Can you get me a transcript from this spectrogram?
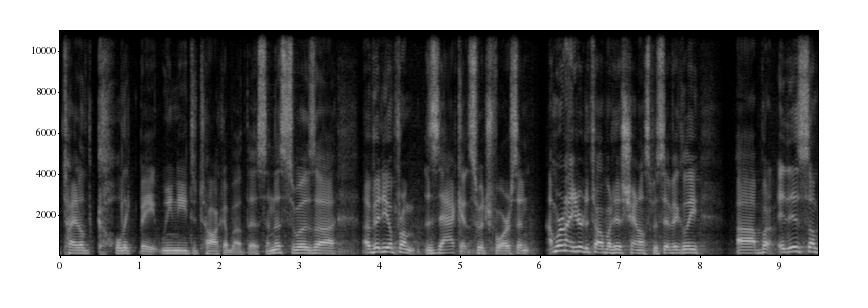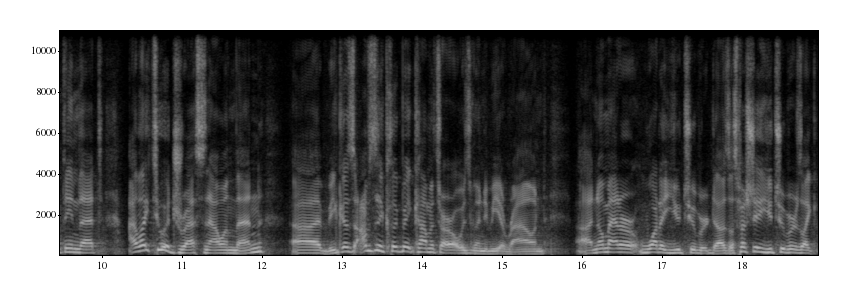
titled Clickbait. We need to talk about this. And this was uh, a video from Zach at Switchforce. And we're not here to talk about his channel specifically, uh, but it is something that I like to address now and then uh, because obviously clickbait comments are always going to be around. No matter what a YouTuber does, especially YouTubers like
